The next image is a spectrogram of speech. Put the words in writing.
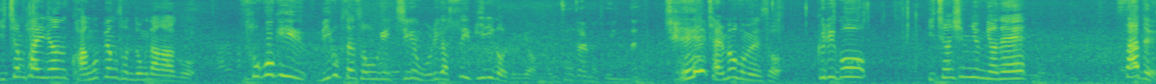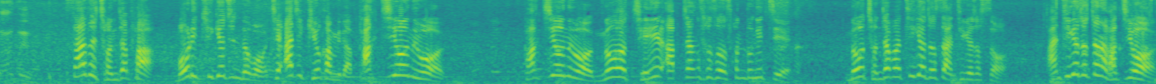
2008년 광우병 선동당하고 소고기 미국산 소고기 지금 우리가 수입 1위거든요. 엄청 잘 먹고 있는데? 제일 잘 먹으면서 그리고 2016년에 사드 사드 전자파 머리 튀겨진다고 제가 아직 기억합니다. 박지원 의원 박지원 의원 너 제일 앞장서서 선동했지? 너 전자파 튀겨졌어 안 튀겨졌어? 안 튀겨졌잖아 박지원.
